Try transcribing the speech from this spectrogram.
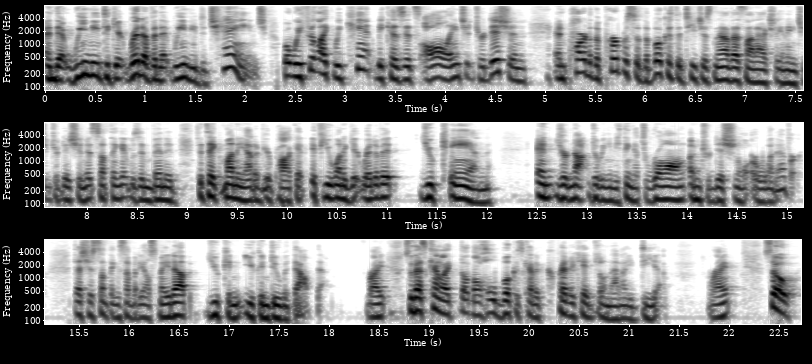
and that we need to get rid of and that we need to change. But we feel like we can't because it's all ancient tradition. And part of the purpose of the book is to teach us now that's not actually an ancient tradition. It's something that was invented to take money out of your pocket. If you want to get rid of it, you can and you're not doing anything that's wrong, untraditional, or whatever. That's just something somebody else made up. You can you can do without that, right? So that's kind of like the, the whole book is kind of predicated on that idea, right? So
